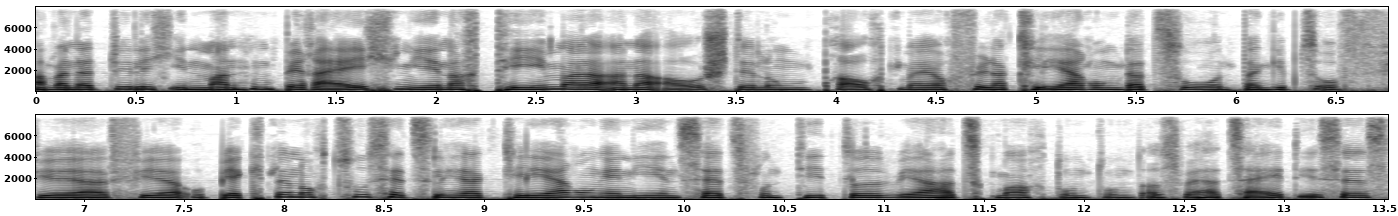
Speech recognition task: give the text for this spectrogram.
Aber natürlich in manchen Bereichen, je nach Thema einer Ausstellung, braucht man ja auch viel Erklärung dazu. Und dann gibt es oft für, für Objekte noch zusätzliche Erklärungen jenseits von Titel, wer hat es gemacht und, und aus welcher Zeit ist es.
